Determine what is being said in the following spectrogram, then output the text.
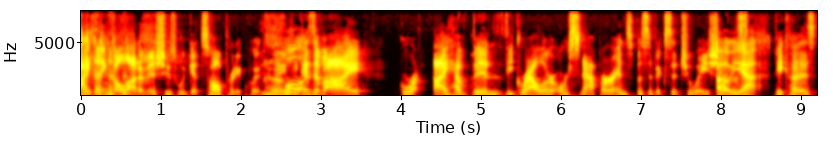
I think a lot of issues would get solved pretty quickly. Well- because if I gr- I have been the growler or snapper in specific situations. Oh, yeah. because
